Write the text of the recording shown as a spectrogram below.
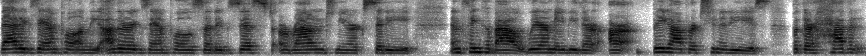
that example and the other examples that exist around New York City and think about where maybe there are big opportunities, but there haven't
